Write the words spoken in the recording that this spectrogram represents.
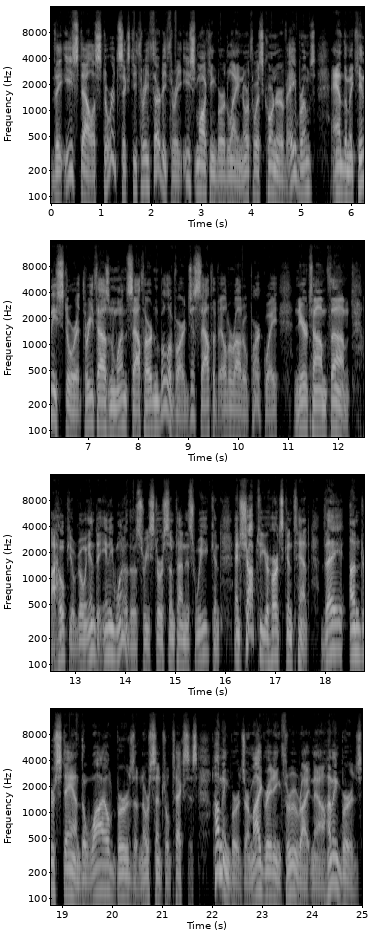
the East Dallas store at 6333 East Mockingbird Lane, northwest corner of Abrams, and the McKinney store at 3001 South Hardin Boulevard, just south of El Dorado Parkway, near Tom Thumb. I hope you'll go into any one of those three stores sometime this week and, and shop to your heart's content. They understand the wild birds of north central Texas. Hummingbirds are migrating through right now. Hummingbirds,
